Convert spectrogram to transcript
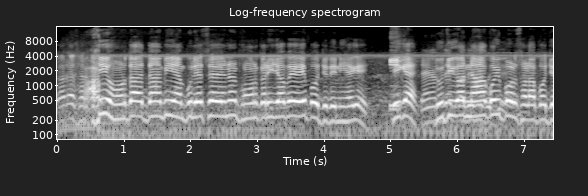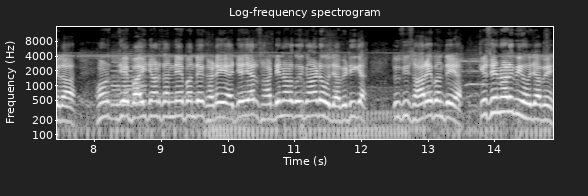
ਸਰ ਸਰਕਾਰੀ ਹੁਣ ਦਾ ਇਦਾਂ ਵੀ ਐਂਬੂਲੈਂਸ ਇਹਨਾਂ ਨੂੰ ਫੋਨ ਕਰੀ ਜਾਵੇ ਇਹ ਪੁੱਜਦੇ ਨਹੀਂ ਹੈਗੇ। ਠੀਕ ਹੈ? ਦੂਜੀ ਗੱਲ ਨਾ ਕੋਈ ਪੁਲਿਸ ਵਾਲਾ ਪੁੱਜਦਾ। ਹੁਣ ਜੇ ਬਾਈ ਚਾਂਸ ਅੰਨੇ ਬੰਦੇ ਖੜੇ ਆ ਜੇ ਯਾਰ ਸਾਡੇ ਨਾਲ ਕੋਈ ਕਾਂਡ ਹੋ ਜਾਵੇ ਠੀਕ ਹੈ? ਤੁਸੀਂ ਸਾਰੇ ਬੰਦੇ ਆ ਕਿਸੇ ਨਾਲ ਵੀ ਹੋ ਜਾਵੇ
